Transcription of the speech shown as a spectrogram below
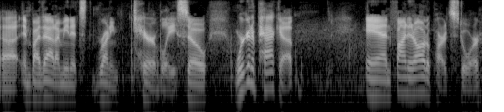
Uh, and by that, I mean it's running terribly. So we're gonna pack up and find an auto parts store.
